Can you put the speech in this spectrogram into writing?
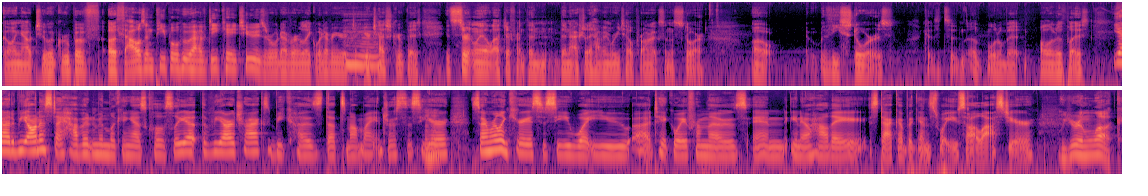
going out to a group of a thousand people who have DK2s or whatever, like whatever your t- your mm-hmm. test group is, it's certainly a lot different than than actually having retail products in the store. Oh, the stores, because it's a, a little bit all over the place. Yeah, to be honest, I haven't been looking as closely at the VR tracks because that's not my interest this Mhm. year. So I'm really curious to see what you uh, take away from those and, you know, how they stack up against what you saw last year. Well, you're in luck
